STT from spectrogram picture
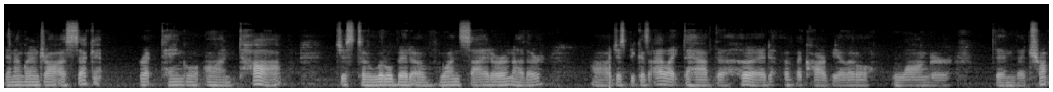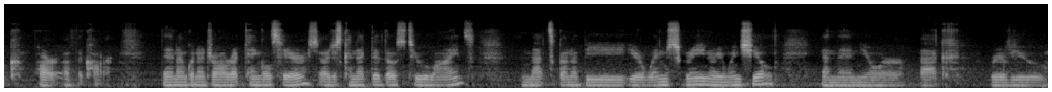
Then I'm going to draw a second rectangle on top, just a little bit of one side or another uh, just because I like to have the hood of the car be a little longer than the trunk part of the car. Then I'm going to draw rectangles here. So I just connected those two lines and that's going to be your windscreen or your windshield and then your back rear view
